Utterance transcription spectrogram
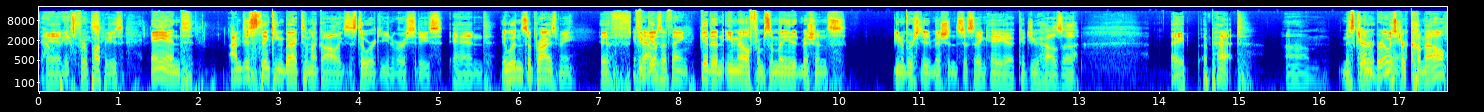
That would and be it's for amazing. puppies and i'm just thinking back to my colleagues that still work at universities and it wouldn't surprise me if, If to that get, was a thing. get an email from somebody in admissions university admissions just saying hey uh, could you house a a, a pet um, Mr. Mr. Kamel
